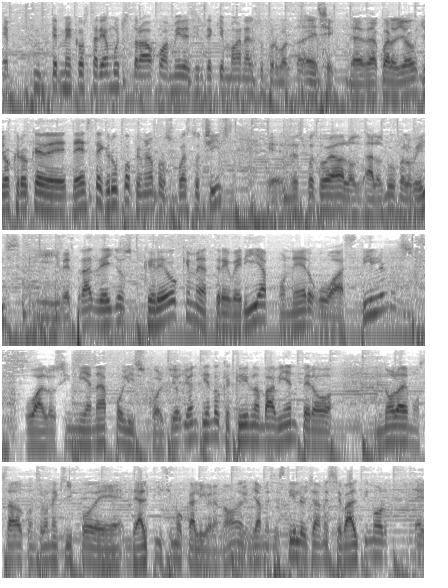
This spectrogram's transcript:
eh, me costaría mucho trabajo a mí decirte quién va a ganar el Super Bowl. Eh, sí, de, acuerdo. Yo, yo creo que de, este grupo, primero por supuesto Chiefs, eh, después voy a los, a los Buffalo Bills y detrás de ellos creo que me atrevería a poner o a Steelers o a los Indianapolis Colts. Yo, yo entiendo que Cleveland va bien, pero no lo ha demostrado contra un equipo de, de altísimo calibre, ¿no? Llámese Steelers, llámese Baltimore, eh,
